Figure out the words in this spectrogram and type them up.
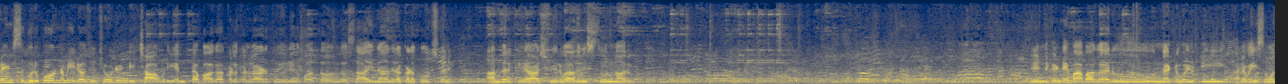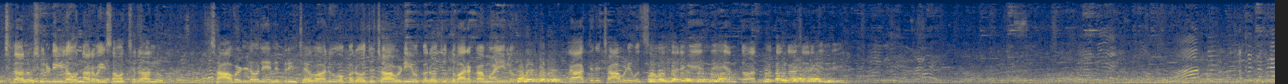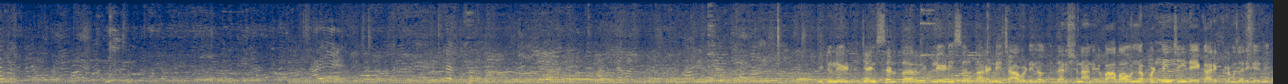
Friends గురు పౌర్ణమి ఈరోజు చూడండి. చావుడి ఎంత బాగా కళకళలాడుతూ వెలిగిపోతుందో సాయినాథుడు అక్కడ కూర్చొని అందరికీ ఆశీర్వాదం ఇస్తున్నారు ఎందుకంటే బాబా గారు ఉన్నటువంటి అరవై సంవత్సరాలు షిరిడీలో ఉన్న అరవై సంవత్సరాలు చావడిలోనే నిద్రించేవారు. ఒకరోజు చావడి ఒకరోజు ద్వారకామాయిలో. రాత్రి చావడి ఉత్సవం జరిగింది. ఎంతో అద్భుతంగా జరిగింది. ఇటు లేడీ జెంట్స్ వెళ్తారు ఇటు లేడీస్ వెళ్తారండి చావడిలో దర్శనానికి. బాబా ఉన్నప్పటి నుంచి ఇదే కార్యక్రమం జరిగేది.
